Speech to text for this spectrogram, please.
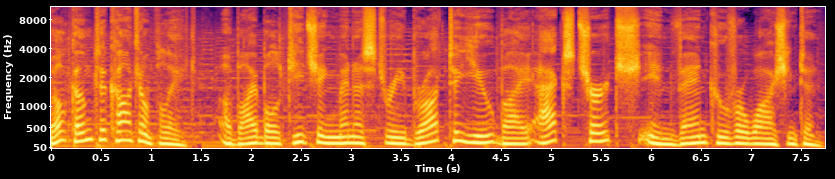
Welcome to Contemplate, a Bible teaching ministry brought to you by Ax Church in Vancouver, Washington.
